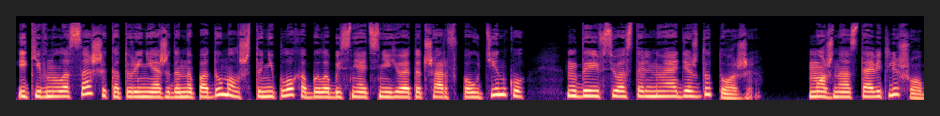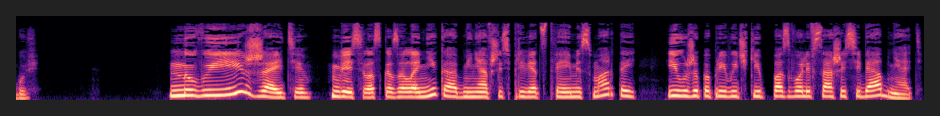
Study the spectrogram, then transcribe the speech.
и кивнула Саше, который неожиданно подумал, что неплохо было бы снять с нее этот шарф в паутинку, да и всю остальную одежду тоже. Можно оставить лишь обувь. «Ну вы езжайте», — весело сказала Ника, обменявшись приветствиями с Мартой и уже по привычке позволив Саше себя обнять.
